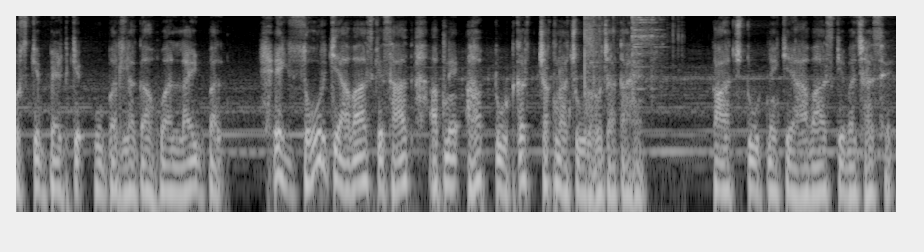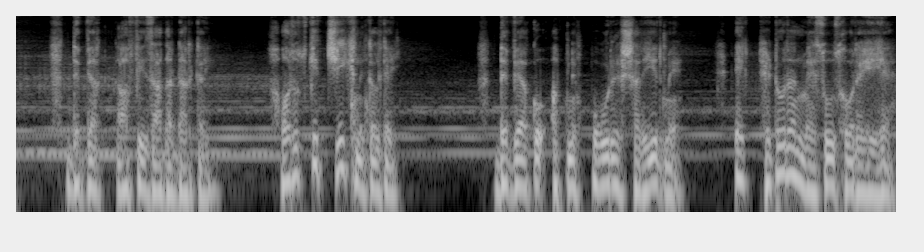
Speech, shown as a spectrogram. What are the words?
उसके बेड के ऊपर लगा हुआ लाइट बल्ब एक ज़ोर की आवाज़ के साथ अपने आप टूटकर चकनाचूर हो जाता है। कांच टूटने की आवाज़ की वजह से दिव्या काफ़ी ज़्यादा डर गई और उसकी चीख निकल गई। दिव्या को अपने पूरे शरीर में एक ठिठुरन महसूस हो रही है,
